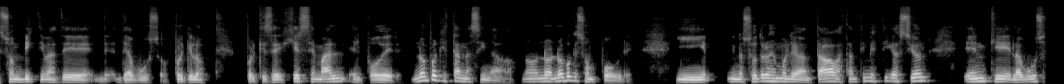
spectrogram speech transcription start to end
son víctimas de, abuso, porque, porque se ejerce mal el poder, no porque están hacinados, no porque son pobres. Y, nosotros hemos levantado bastante investigación en que el abuso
